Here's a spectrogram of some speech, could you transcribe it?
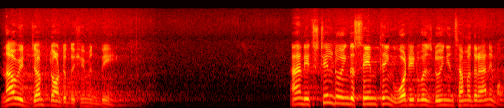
Now it jumped onto the human being. And it's still doing the same thing what it was doing in some other animal.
